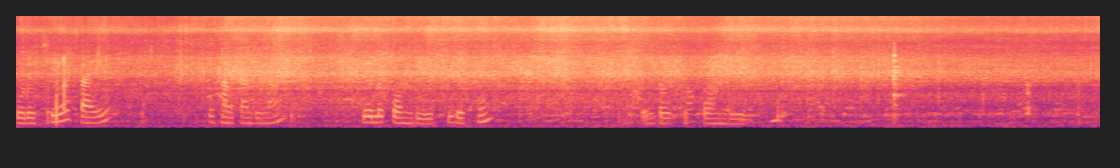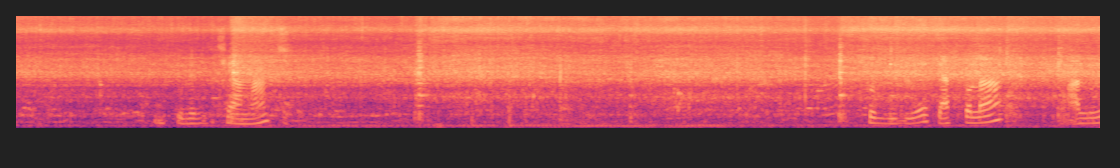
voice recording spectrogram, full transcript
পড়েছে, তাই হালকা দিলাম। তেলও কম দিয়েছি, দেখুন। তেলটা একটু কম দিয়েছি তুলে দিচ্ছি আনাজ। সবজি দিয়ে কাঁচকলা আলু,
